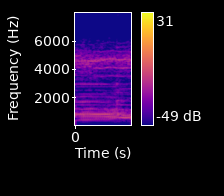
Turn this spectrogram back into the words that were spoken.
you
